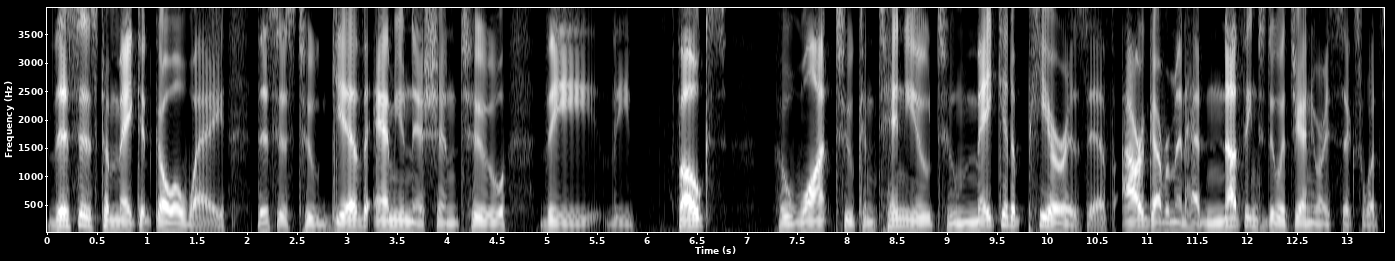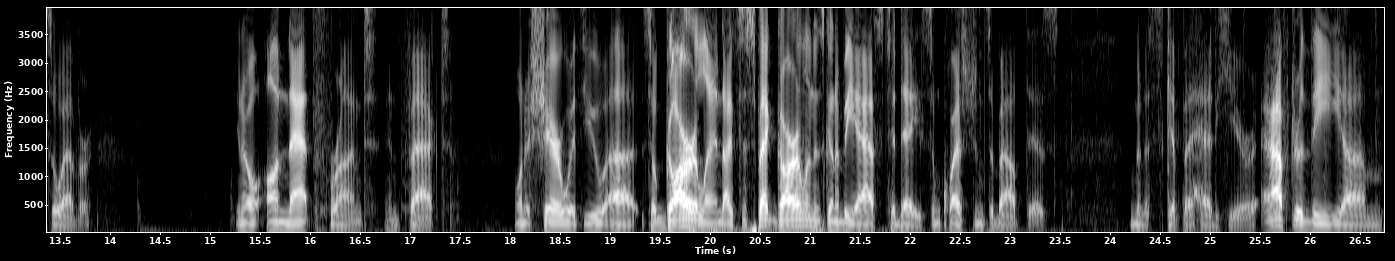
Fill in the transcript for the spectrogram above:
This is to make it go away. This is to give ammunition to the the folks who want to continue to make it appear as if our government had nothing to do with January 6th whatsoever. You know, on that front, in fact, I want to share with you. Uh, so, Garland, I suspect Garland is going to be asked today some questions about this. I'm going to skip ahead here. After the. Um,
